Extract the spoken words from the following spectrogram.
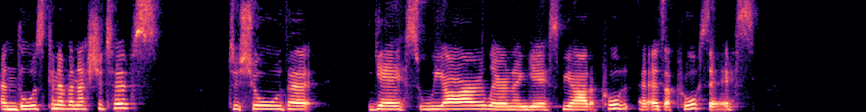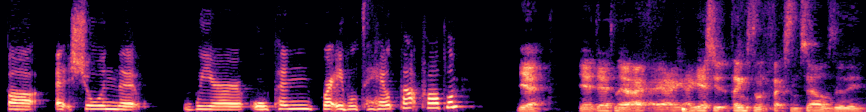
in those kind of initiatives to show that yes, we are learning, yes, we are a pro- it is a process, but it's shown that we are open, we're able to help that problem. Yeah, yeah, definitely. I, I, I guess things don't fix themselves, do they?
